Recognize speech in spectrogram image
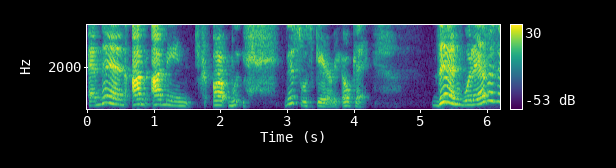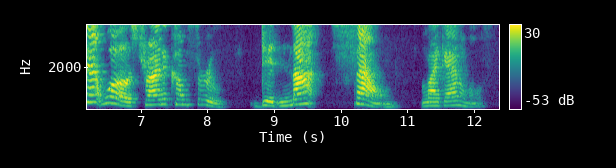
And then, I'm, I mean, uh, this was scary. Okay. Then, whatever that was trying to come through did not sound like animals.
